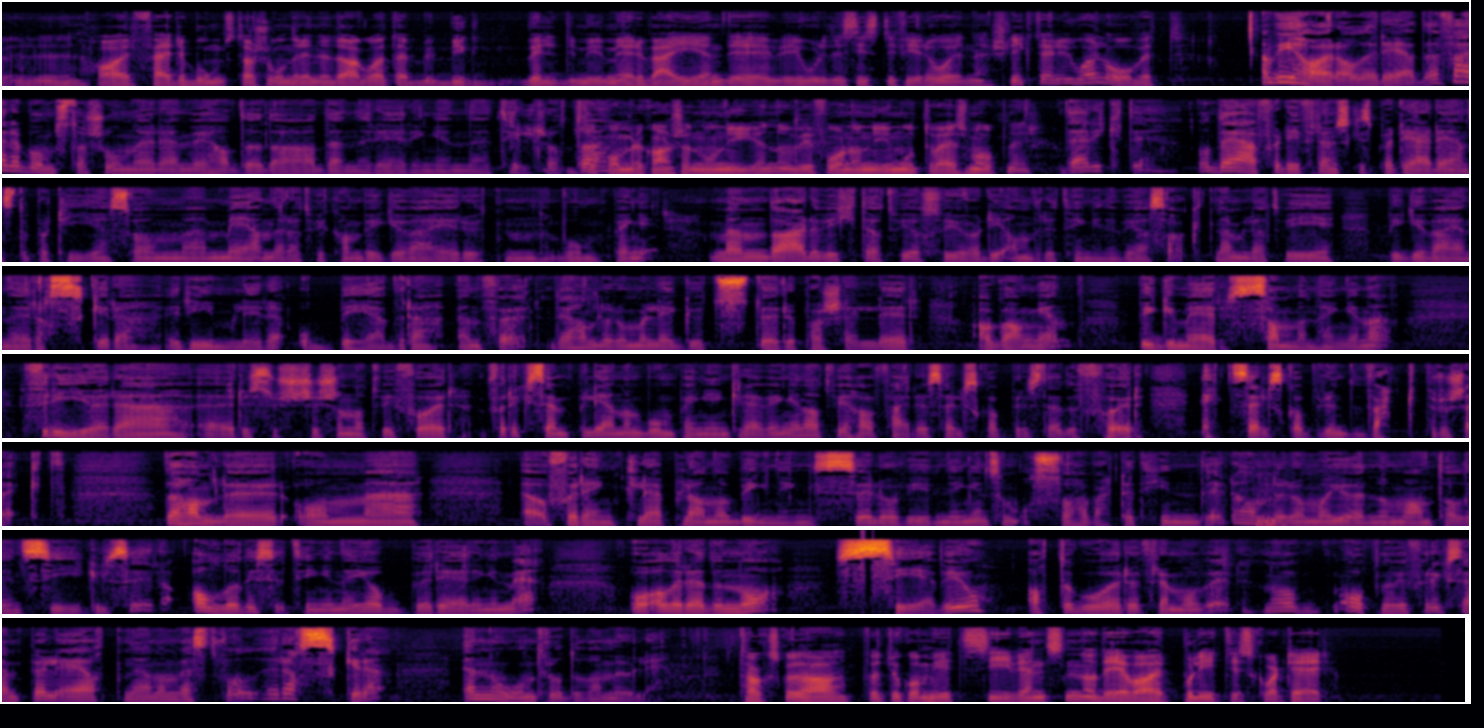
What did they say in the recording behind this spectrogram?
har færre bomstasjoner enn i dag, og at det er bygd veldig mye mer vei enn det vi gjorde de siste fire årene? Slik dere jo har lovet. Vi har allerede færre bomstasjoner enn vi hadde da denne regjeringen tiltrådte. Så kommer det kanskje noen nye når vi får noen nye motorveier som åpner? Det er riktig. Og det er fordi Fremskrittspartiet er det eneste partiet som mener at vi kan bygge veier uten bompenger. Men da er det viktig at vi også gjør de andre tingene vi har sagt, nemlig at vi bygger veiene raskere, rimeligere og bedre enn før. Det handler om å legge ut større parseller av gangen, bygge mer sammenhengende frigjøre eh, ressurser, sånn at vi får f.eks. gjennom bompengeinnkrevingen at vi har færre selskaper i stedet for ett selskap rundt hvert prosjekt. Det handler om eh, å forenkle plan- og bygningslovgivningen, som også har vært et hinder. Det handler om å gjøre noe med antall innsigelser. Alle disse tingene jobber regjeringen med. Og allerede nå ser vi jo at det går fremover. Nå åpner vi f.eks. E18 gjennom Vestfold raskere enn noen trodde var mulig. Takk skal du ha for at du kom hit, Siv Jensen, og det var Politisk kvarter.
